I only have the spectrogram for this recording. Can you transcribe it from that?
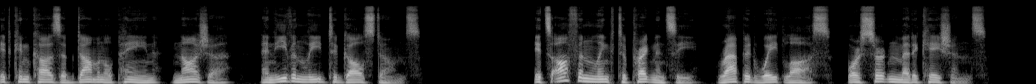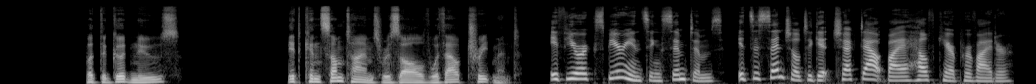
it can cause abdominal pain, nausea, and even lead to gallstones. It's often linked to pregnancy, rapid weight loss, or certain medications. But the good news? It can sometimes resolve without treatment. If you're experiencing symptoms, it's essential to get checked out by a healthcare provider.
